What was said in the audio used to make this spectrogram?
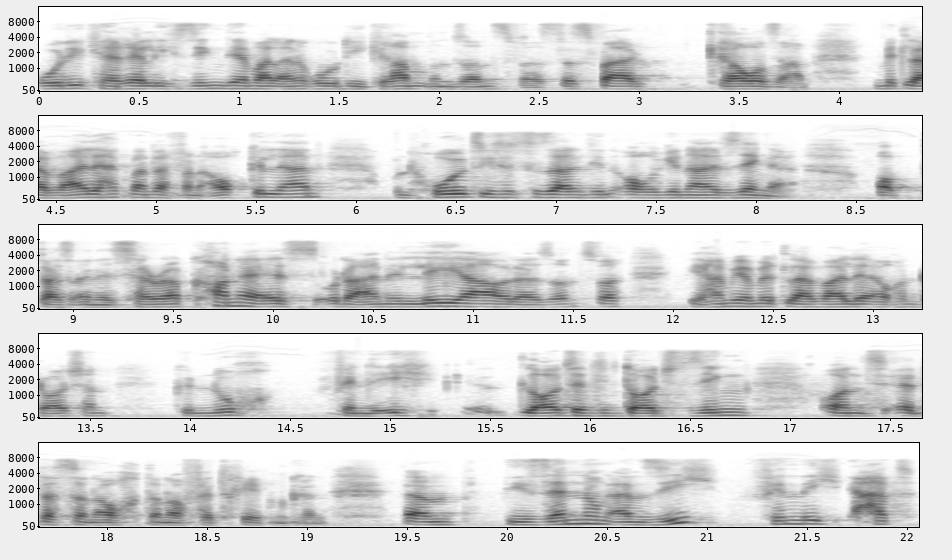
Rudi Carell, ich sing dir mal ein Rudi Gramm und sonst was. Das war grausam. Mittlerweile hat man davon auch gelernt und holt sich sozusagen den Originalsänger. Ob das eine Sarah Connor ist oder eine Lea oder sonst was. Wir haben ja mittlerweile auch in Deutschland genug, finde ich, Leute, die Deutsch singen und äh, das dann auch, dann auch vertreten können. Ähm, die Sendung an sich, finde ich, hat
